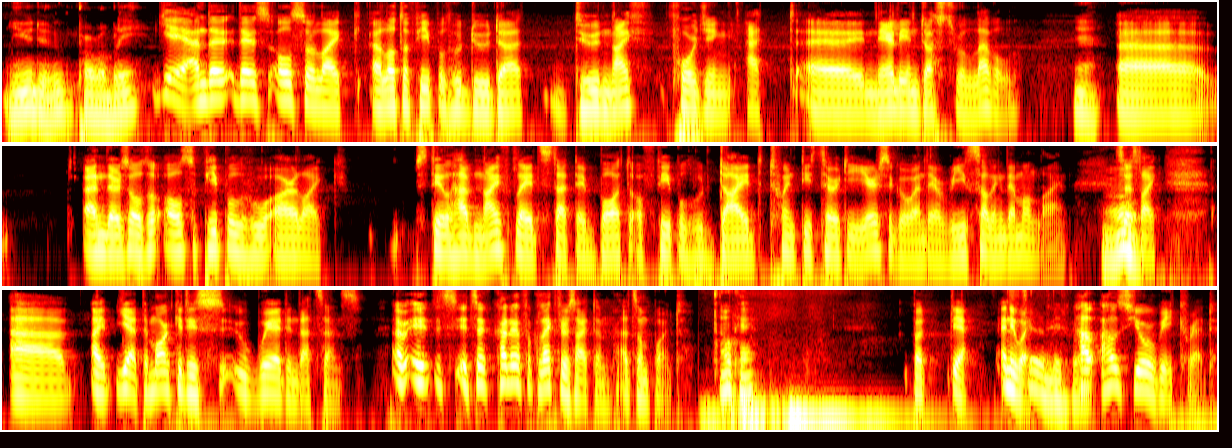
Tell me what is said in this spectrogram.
you do, probably. Yeah, and there, there's also like a lot of people who do that, do knife forging at a nearly industrial level. Yeah. Uh, and there's also also people who are like still have knife blades that they bought of people who died 20, 30 years ago, and they're reselling them online. oh. So it's Oh. like, uh, I, yeah, the market is weird in that sense. I mean, it's it's a kind of a collector's item at some point. Okay. But yeah, anyway, Still a bit how, how's your week, Red?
